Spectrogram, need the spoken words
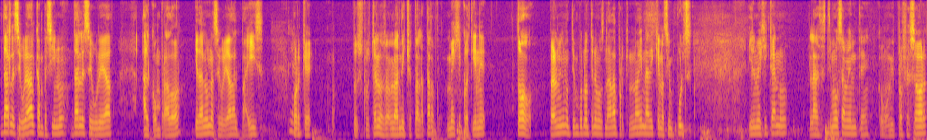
darle seguridad al campesino, darle seguridad al comprador y darle una seguridad al país. Claro. Porque, pues ustedes lo, lo han dicho toda la tarde, México tiene todo, pero al mismo tiempo no tenemos nada porque no hay nadie que nos impulse. Y el mexicano, lastimosamente, como mi profesor,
